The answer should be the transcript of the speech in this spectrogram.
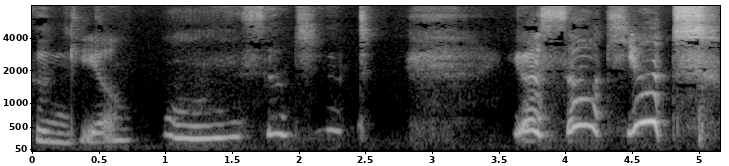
Good girl. Oh, you're so cute. You're so cute.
